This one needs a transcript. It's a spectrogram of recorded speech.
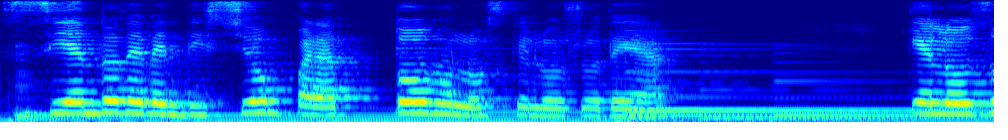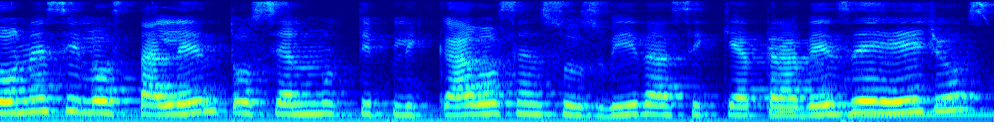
siendo de bendición para todos los que los rodean. Que los dones y los talentos sean multiplicados en sus vidas y que a través de ellos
